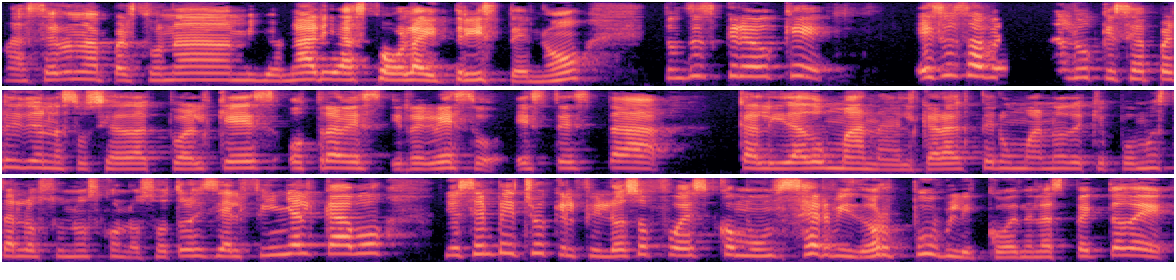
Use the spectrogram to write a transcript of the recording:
a ser una persona millonaria sola y triste, ¿no? Entonces creo que eso es algo que se ha perdido en la sociedad actual, que es otra vez, y regreso, este, esta calidad humana, el carácter humano de que podemos estar los unos con los otros. Y al fin y al cabo, yo siempre he dicho que el filósofo es como un servidor público en el aspecto de,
